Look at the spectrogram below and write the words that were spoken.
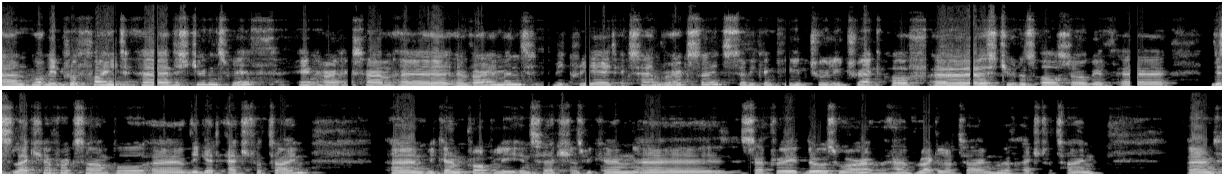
And what we provide uh, the students with in our exam uh, environment, we create exam work sites so we can keep truly track of uh, students also with uh, dyslexia, for example. Uh, they get extra time. And we can properly, in sections, we can uh, separate those who are have regular time, who have extra time. And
